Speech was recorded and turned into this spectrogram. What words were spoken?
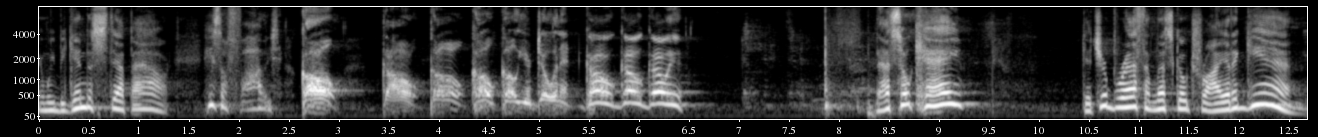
And we begin to step out. He's a father. He says, Go, Go, go, go, go. You're doing it. Go, go, go. That's okay. Get your breath and let's go try it again.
